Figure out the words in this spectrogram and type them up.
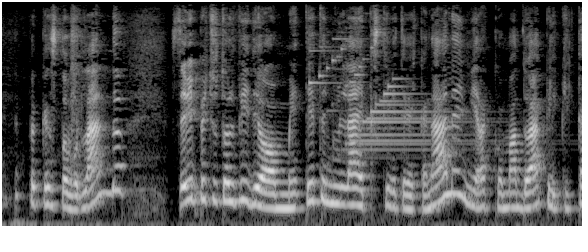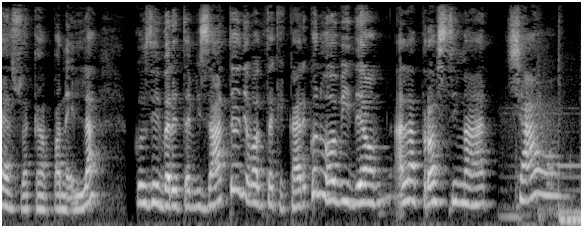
perché sto urlando. Se vi è piaciuto il video mettetemi un like, iscrivetevi al canale, mi raccomando anche di cliccare sulla campanella così verrete avvisate ogni volta che carico un nuovo video. Alla prossima, ciao!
